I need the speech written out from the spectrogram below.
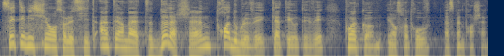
cette émission sur le site internet de la chaîne www.ktotv.com. Et on se retrouve la semaine prochaine.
